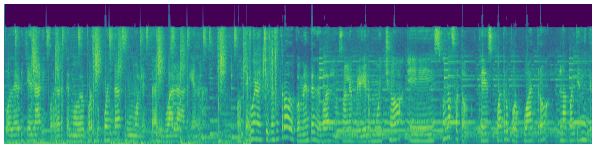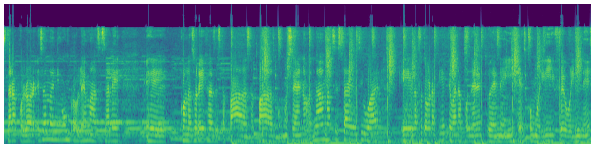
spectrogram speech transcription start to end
poder llenar y poderte mover por tu cuenta sin molestar igual a alguien más. ¿Ok? Bueno chicos, otro documento que igual nos suelen pedir mucho es una foto que es 4x4, la cual tiene que estar a color. Esa no hay ningún problema si sale eh, con las orejas destapadas, tapadas, como sea, ¿no? Nada más esta es igual eh, la fotografía que van a poner en tu DNI, que es como el IFE o el INE.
